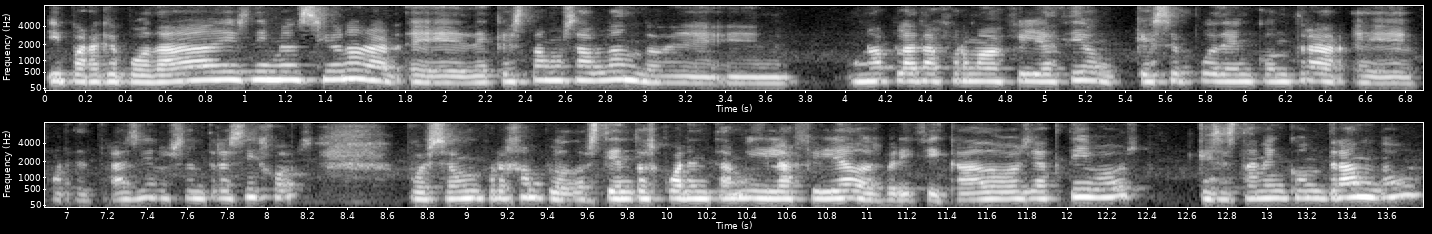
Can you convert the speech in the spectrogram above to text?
Y para que podáis dimensionar eh, de qué estamos hablando en, una plataforma de afiliación, qué se puede encontrar eh, por detrás de los entresijos, pues son, por ejemplo, 240.000 afiliados verificados y activos que se están encontrando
